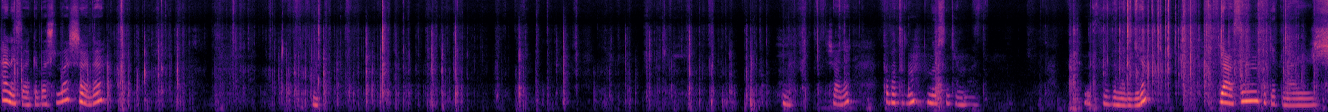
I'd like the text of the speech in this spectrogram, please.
Her neyse arkadaşlar şöyle. Şöyle kapatalım. Dursun kenarda. Şimdi siz de böyle girin. Gelsin paketler.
